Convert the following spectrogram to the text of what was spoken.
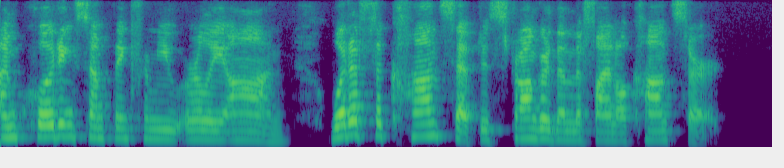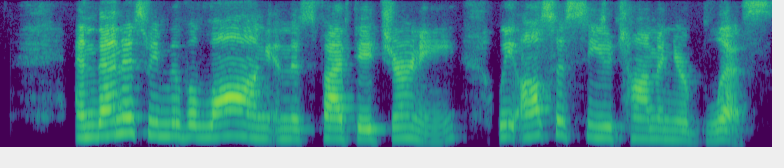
I'm quoting something from you early on. What if the concept is stronger than the final concert? And then as we move along in this five-day journey, we also see you, Tom, in your bliss.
